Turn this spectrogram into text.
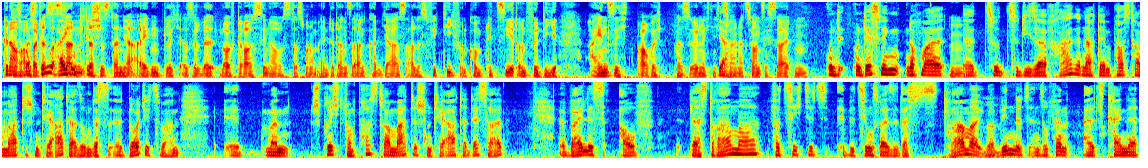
Genau, also, aber das ist, dann, das ist dann ja eigentlich, also läuft daraus hinaus, dass man am Ende dann sagen kann, ja, ist alles fiktiv und kompliziert und für die Einsicht brauche ich persönlich nicht ja. 220 Seiten. Und, und deswegen nochmal hm. äh, zu, zu dieser Frage nach dem posttraumatischen Theater, also um das äh, deutlich zu machen, äh, man spricht vom posttraumatischen Theater deshalb, äh, weil es auf das Drama verzichtet, beziehungsweise das Drama überwindet insofern, als keine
